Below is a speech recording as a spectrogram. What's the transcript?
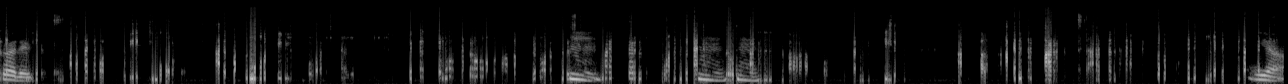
Correct. Mm. mm. Mm. Yeah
